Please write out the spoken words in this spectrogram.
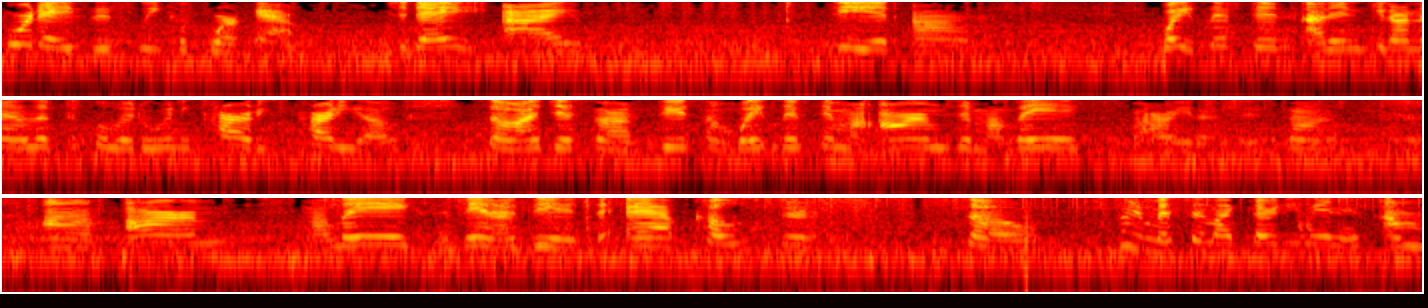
four days this week of workout. Today I did um, weightlifting. I didn't get on the elliptical or do any cardio. So I just um, did some weightlifting, my arms and my legs. Sorry, the sun. Um, arms, my legs, and then I did the ab coaster. So pretty much been like 30 minutes. I'm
